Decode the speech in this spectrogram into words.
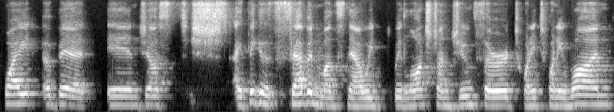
quite a bit in just, I think it's seven months now. We, we launched on June 3rd, 2021.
